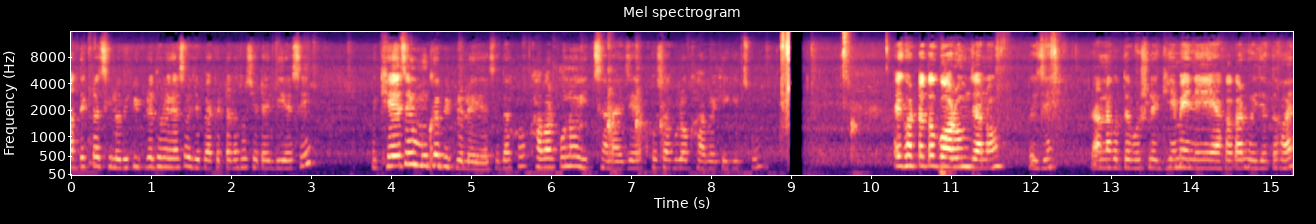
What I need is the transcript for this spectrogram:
অর্ধেকটা ছিল, দিয়ে পিঁপড়ে ধরে গেছে, ওই যে প্যাকেটটা দেখো, সেটাই দিয়েছি। খেয়েছে, মুখে পিঁপড়ে লেগে গেছে, দেখো, খাবার কোনো ইচ্ছা নাই যে খোসাগুলো খাবে কি কিছু। এই ঘরটা তো গরম জানো, ওই যে রান্না করতে বসলে ঘেমে নিয়ে একাকার হয়ে যেতে হয়।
